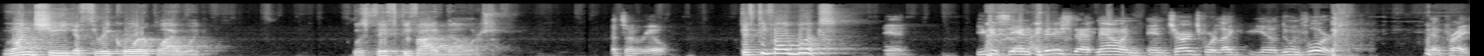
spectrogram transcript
One sheet of three quarter plywood was fifty-five dollars. That's unreal, Fifty-five bucks. man. You could stand and finish that now and, and charge for it like you know doing floors. that price.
